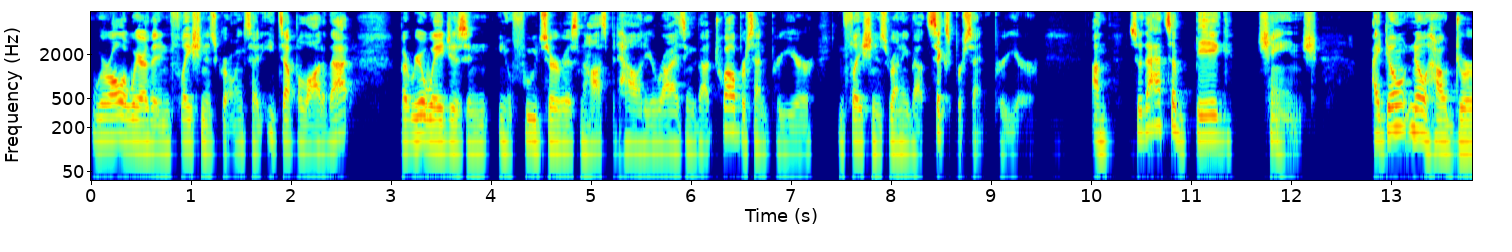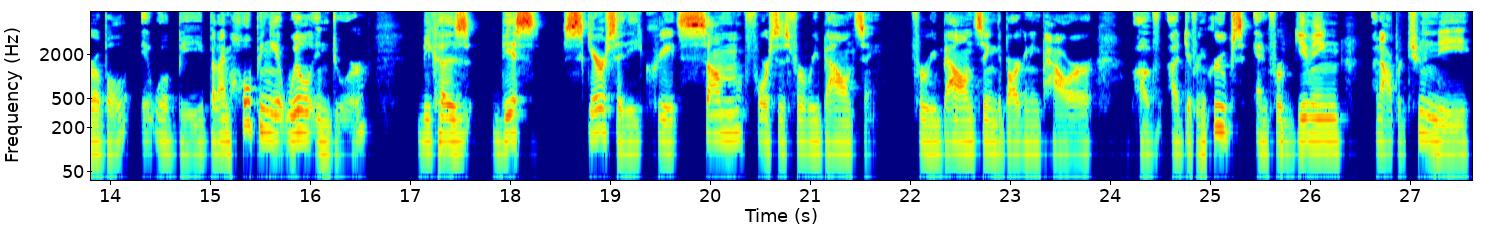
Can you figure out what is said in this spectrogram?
we're all aware that inflation is growing, so it eats up a lot of that. But real wages in you know food service and hospitality are rising about 12% per year. Inflation is running about 6% per year. Um, so that's a big change. I don't know how durable it will be, but I'm hoping it will endure because this scarcity creates some forces for rebalancing, for rebalancing the bargaining power of uh, different groups and for giving an opportunity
